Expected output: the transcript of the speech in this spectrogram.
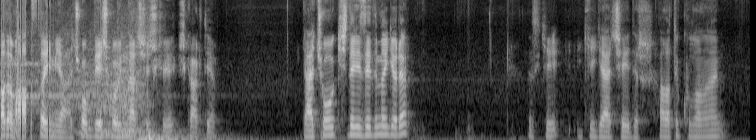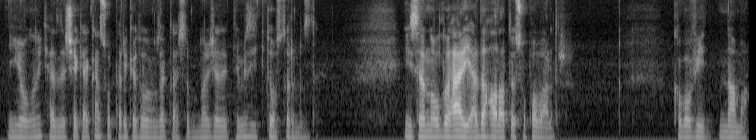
Adam hastayım ya. Çok değişik oyunlar çık- çıkartıyor. Ya çoğu kişiler izlediğime göre eski iki gerçeğidir. Halatı kullanan iyi olanı kendine çekerken sopayla kötü olan uzaklaştı. Bunlar icat ettiğimiz ilk dostlarımızdı. İnsanın olduğu her yerde halat ve sopa vardır. Kobovi, Nama,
